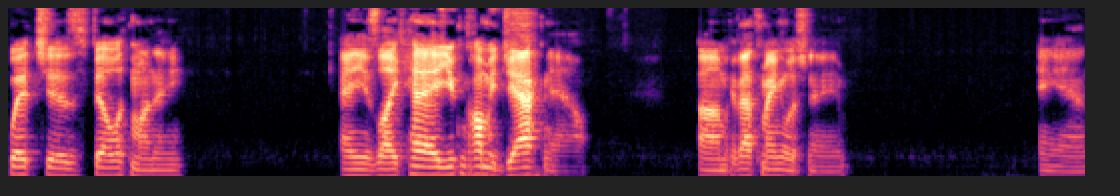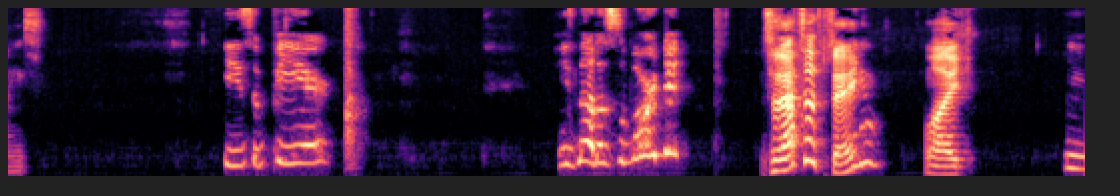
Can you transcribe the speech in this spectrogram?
which is filled with money, and he's like, "Hey, you can call me Jack now, um, because that's my English name." And He's a peer. He's not a subordinate. So that's a thing? Like Hmm.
